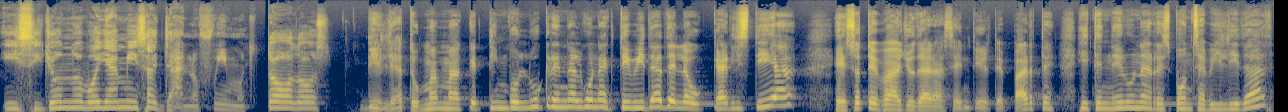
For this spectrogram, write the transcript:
y si yo no voy a misa ya no fuimos todos. Dile a tu mamá que te involucre en alguna actividad de la Eucaristía. Eso te va a ayudar a sentirte parte y tener una responsabilidad.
